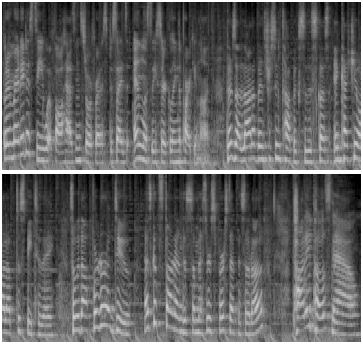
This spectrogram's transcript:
But I'm ready to see what fall has in store for us besides endlessly circling the parking lot. There's a lot of interesting topics to discuss and catch you all up to speed today. So without further ado, let's get started on this semester's first episode of Poly Post Now.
